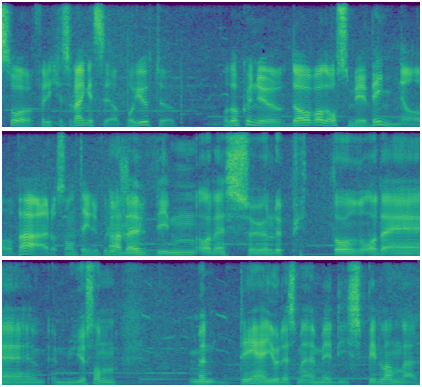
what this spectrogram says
så for ikke så lenge siden på YouTube. Og da, du, da var det også mye vind og vær og sånne ting. Ja, det er vind, og det er søle pytter, og det er mye sånn Men det er jo det som er med de spillene der.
